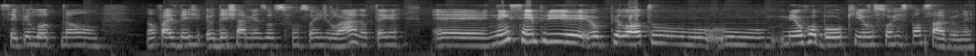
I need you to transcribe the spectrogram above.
Ser piloto não não faz eu deixar minhas outras funções de lado. Até é, nem sempre eu piloto o, o meu robô que eu sou responsável, né?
